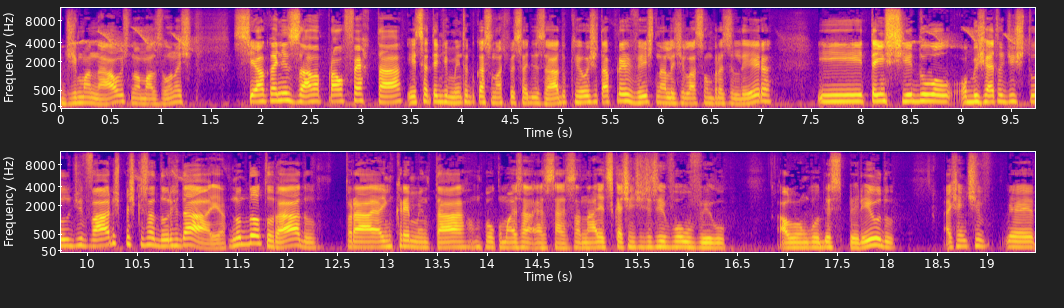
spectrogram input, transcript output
de Manaus, no Amazonas, se organizava para ofertar esse atendimento educacional especializado que hoje está previsto na legislação brasileira e tem sido objeto de estudo de vários pesquisadores da área. No doutorado, para incrementar um pouco mais essas análises que a gente desenvolveu ao longo desse período, a gente é,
